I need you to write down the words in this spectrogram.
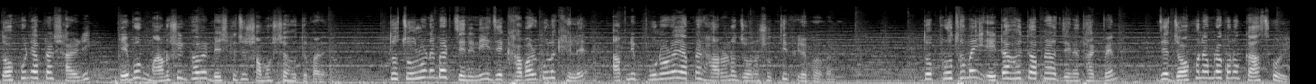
তখনই আপনার শারীরিক এবং মানসিকভাবে বেশ কিছু সমস্যা হতে পারে। তো চলুন এবার জেনে নিই যে খাবারগুলো খেলে আপনি পুনরায় আপনার হারানো জনশক্তি ফিরে পাবেন। তো প্রথমেই এটা হয়তো আপনারা জেনে থাকবেন যে যখন আমরা কোনো কাজ করি,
